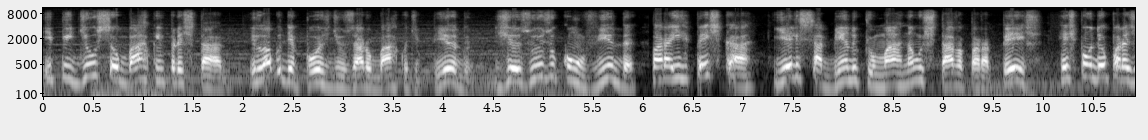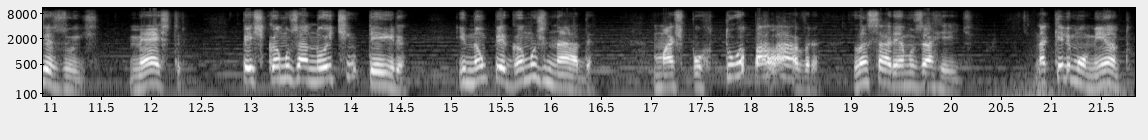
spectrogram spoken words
e pediu o seu barco emprestado. E logo depois de usar o barco de Pedro, Jesus o convida para ir pescar. E ele, sabendo que o mar não estava para peixe, respondeu para Jesus: Mestre, pescamos a noite inteira e não pegamos nada, mas por tua palavra lançaremos a rede. Naquele momento,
